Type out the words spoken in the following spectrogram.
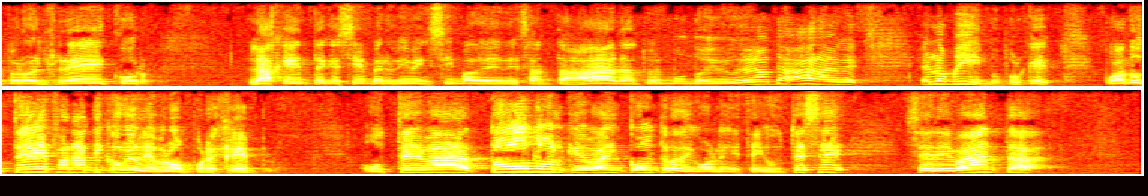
pero el récord, la gente que siempre vive encima de, Santa Ana, todo el mundo vive de Santa Ana, es lo mismo, porque cuando usted es fanático de Lebron, por ejemplo, usted va, todo el que va en contra de Golden State, usted se, se levanta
